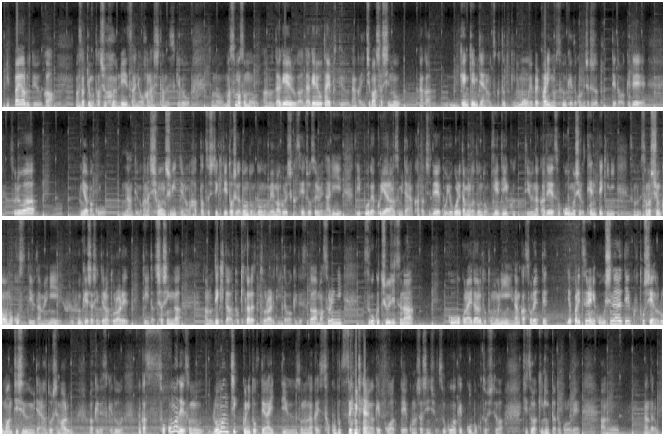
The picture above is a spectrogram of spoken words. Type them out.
いっぱいあるというか、まあ、さっきも多少レイズさんにお話ししたんですけどその、まあ、そもそもあのダゲールがダゲレオタイプっていうなんか一番写真のなんか原型みたいなのを作った時にもやっぱりパリの風景とかめちゃくちゃ撮ってたわけでそれはいわばこうなんていうのかな資本主義っていうのが発達してきて都市がどんどんどんどん目まぐるしく成長するようになり一方ではクリアランスみたいな形でこう汚れたものがどんどん消えていくっていう中でそこをむしろ点滴にそのその瞬間を残すっていうために風景写真っていうのは撮られていた写真があのできた時から撮られていたわけですが、まあ、それにすごく忠実なこう行いであるとともになんかそれってやっぱり常にこう失われていく都市へのロマンチシズムみたいなのがどうしてもあるわけですけどなんかそこまでそのロマンチックに撮ってないっていうそのなんか植物性みたいなのが結構あってこの写真集そこが結構僕としては実は気に入ったところであのなんだろう。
